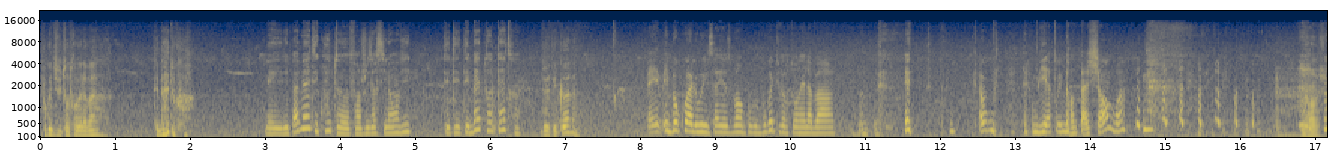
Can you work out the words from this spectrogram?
pourquoi tu veux te retrouver là-bas? T'es bête ou quoi? Mais il est pas bête, écoute, euh, enfin, je veux dire, s'il a envie. T'es bête, toi, peut-être? De t'es conne mais, mais, pourquoi, Louis, sérieusement? Pourquoi, pourquoi, tu veux retourner là-bas? T'as oublié, oublié, un truc dans ta chambre hein? Non, je...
